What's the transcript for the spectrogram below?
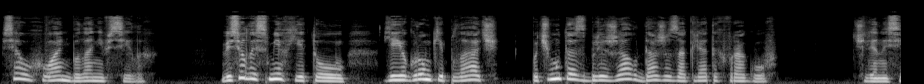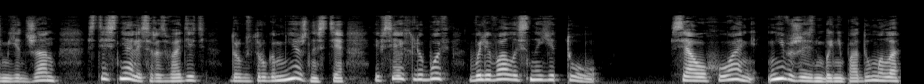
Сяо Хуань была не в силах. Веселый смех Етоу, ее громкий плач почему-то сближал даже заклятых врагов. Члены семьи Джан стеснялись разводить друг с другом нежности, и вся их любовь выливалась на Етоу. Сяо Хуань ни в жизнь бы не подумала,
